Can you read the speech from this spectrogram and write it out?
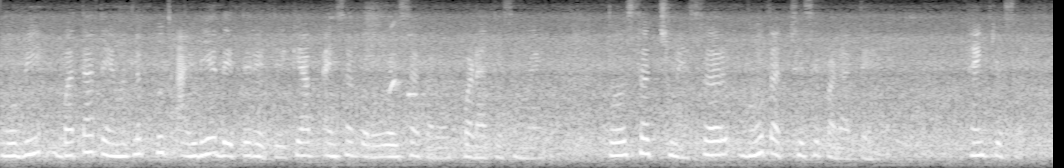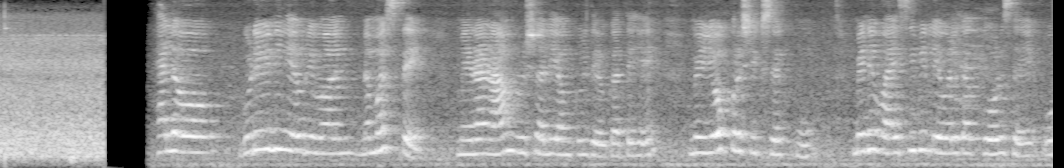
वो भी बताते हैं मतलब कुछ आइडिया देते रहते हैं कि आप ऐसा करो, वैसा करो पढ़ाते समय। तो सच में सर बहुत अच्छे से पढ़ाते हैं। Thank you sir hello good evening everyone नमस्ते। मेरा नाम वृशाली अंकुश देवकाते है। मैं योग प्रशिक्षक हूँ। मैंने बी लेवल का कोर्स है, वो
